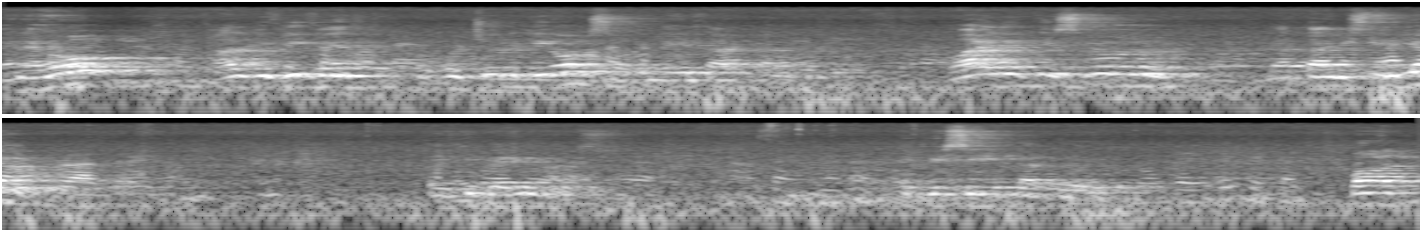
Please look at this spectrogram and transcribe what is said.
And I hope I'll be given opportunity also in the entire country. While it is true that I'm still young, thank you very much. If you see it that way. But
